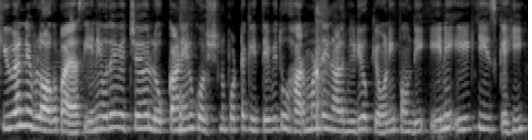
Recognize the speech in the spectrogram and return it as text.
ਕਿਊਐਨ ਨੇ ਵਲੌਗ ਪਾਇਆ ਸੀ ਇਹਨੇ, ਉਹਦੇ ਵਿੱਚ ਲੋਕਾਂ ਨੇ ਇਹਨੂੰ ਕੁਐਸਚਨ ਪੁੱਟ ਕੀਤੇ ਵੀ ਤੂੰ ਹਰਮਨ ਦੇ ਨਾਲ ਵੀਡੀਓ ਕਿਉਂ ਨਹੀਂ ਪਾਉਂਦੀ? ਇਹਨੇ ਇਹ ਚੀਜ਼ ਕਹੀ,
